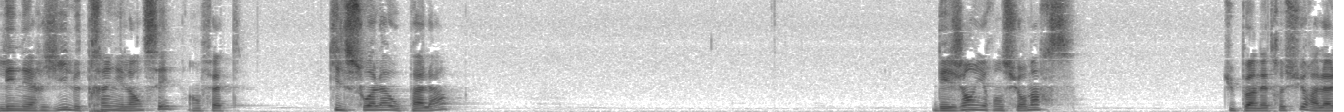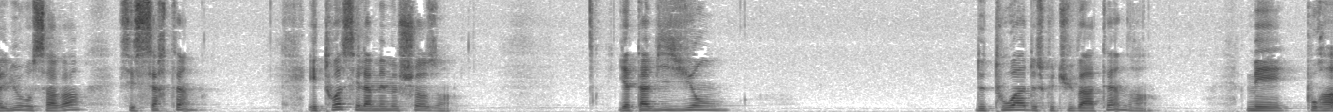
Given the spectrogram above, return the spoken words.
l'énergie, le train est lancé en fait. Qu'il soit là ou pas là, des gens iront sur Mars. Tu peux en être sûr, à l'allure où ça va, c'est certain. Et toi, c'est la même chose. Il y a ta vision de toi, de ce que tu vas atteindre, mais pour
